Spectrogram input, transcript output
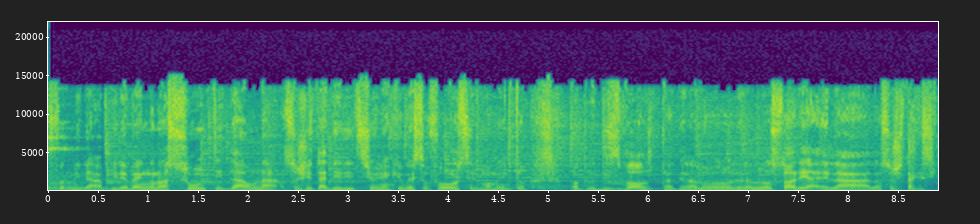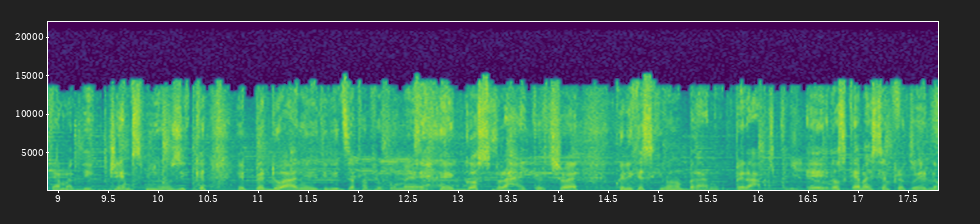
È formidabile, vengono assunti da una società di edizioni, anche questo forse è il momento proprio di svolta della loro, della loro storia, è la, la, società che si chiama Dick James Music e per due anni li utilizza proprio come ghostwriter, cioè quelli che scrivono brani per altri. E lo schema è sempre quello,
